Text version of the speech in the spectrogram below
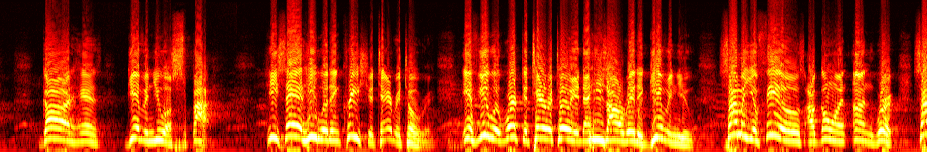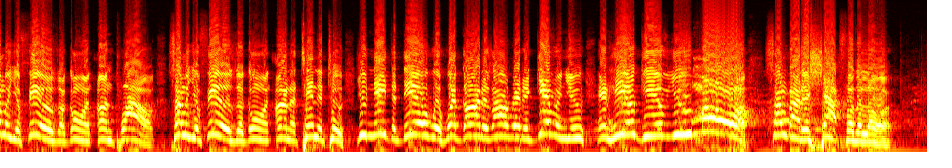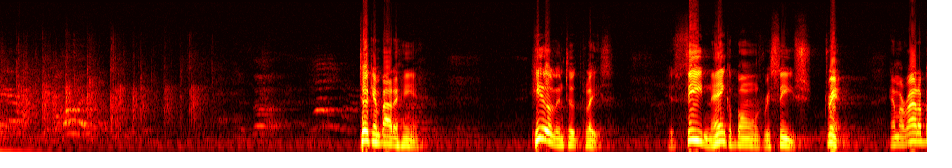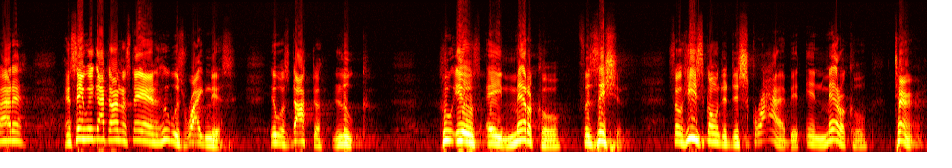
God has given you a spot. He said he would increase your territory if you would work the territory that he's already given you. Some of your fields are going unworked. Some of your fields are going unplowed. Some of your fields are going unattended to. You need to deal with what God has already given you, and He'll give you more. Somebody shout for the Lord. Took him by the hand. Healing took place. His feet and ankle bones received strength. Am I right about it? And see, we got to understand who was writing this. It was Dr. Luke, who is a medical physician. So he's going to describe it in medical terms.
